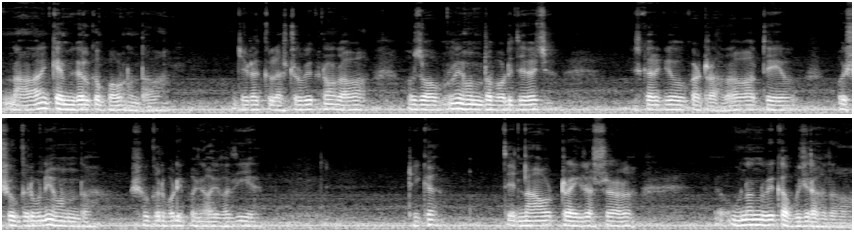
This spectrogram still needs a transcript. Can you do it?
ਨਾਂ ਦਾ ਕੈਮੀਕਲ ਕੰਪਾਊਂਡ ਹੁੰਦਾ ਵਾ, ਜਿਹੜਾ ਕੋਲੇਸਟ੍ਰੋਲ ਵੀ ਘਟਾਉਂਦਾ ਵਾ ਅਬਜ਼ੌਰਬ ਨਹੀਂ ਹੁੰਦਾ ਬਾਡੀ ਦੇ ਵਿੱਚ। ਇਸ ਕਰਕੇ ਉਹ ਘਟ ਰੱਖਦਾ ਵਾ ਤੇ ਉਹ ਸ਼ੂਗਰ ਵੀ ਨਹੀਂ ਹੁੰਦਾ। ਸ਼ੂਗਰ ਬੜੀ ਪੰਜਾਬ 'ਚ ਵਧੀ ਹੈ। ਠੀਕ ਹੈ? ਤੇ ਨਾ ਉਹ ਟ੍ਰਾਈਗਲਿਸਟਰਲ ਉਹਨਾਂ ਨੂੰ ਵੀ ਕਾਬੂ 'ਚ ਰੱਖਦਾ ਵਾ।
